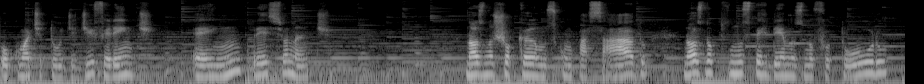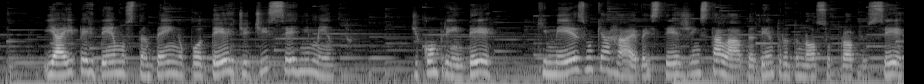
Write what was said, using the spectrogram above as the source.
ou com uma atitude diferente é impressionante. Nós nos chocamos com o passado, nós nos perdemos no futuro e aí perdemos também o poder de discernimento, de compreender que, mesmo que a raiva esteja instalada dentro do nosso próprio ser,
